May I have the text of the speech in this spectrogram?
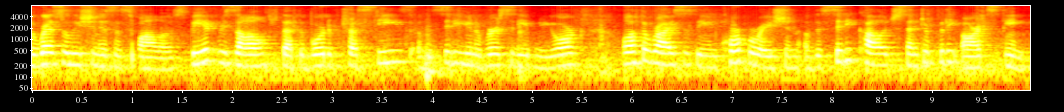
The resolution is as follows. Be it resolved that the Board of Trustees of the City University of New York authorizes the incorporation of the City College Center for the Arts, Inc.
